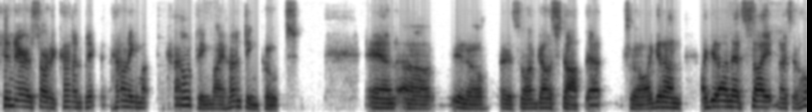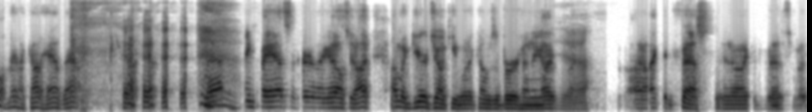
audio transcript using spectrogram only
in there and started counting my, counting my hunting coats, and uh, you know, and so I've got to stop that. So I get on I get on that site and I said, oh man, I got to have that that pants and everything else. You know, I, I'm a gear junkie when it comes to bird hunting. I, yeah. I, I confess. You know, I confess. But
